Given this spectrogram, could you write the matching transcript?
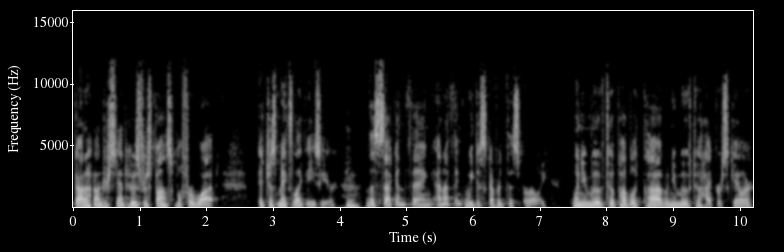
got to understand who's responsible for what. It just makes life easier. Yeah. The second thing, and I think we discovered this early, when you move to a public cloud, when you move to a hyperscaler,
